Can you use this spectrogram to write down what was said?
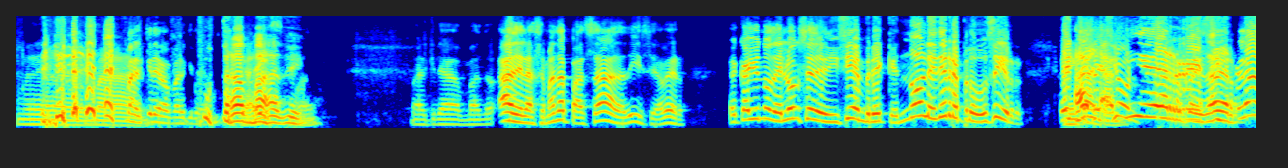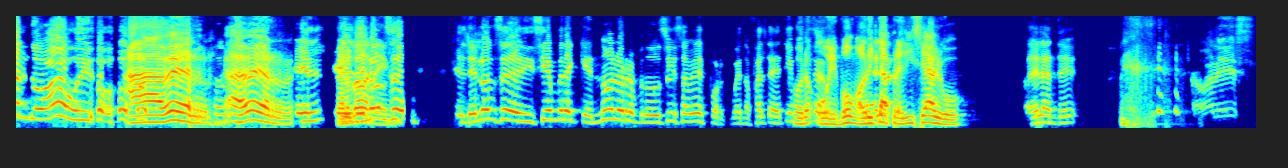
Eh. Malcreado, malcreado. Puta madre. man. Malcriado, mano. Ah, de la semana pasada, dice. A ver. Acá hay uno del 11 de diciembre que no le di reproducir. En Me ¡A la encanta. la sección mierda! A ver, reciclando audio. a ver, a ver. El, el del Perdonen. 11, el del 11 de diciembre que no lo reproducí esa vez por, bueno, falta de tiempo. Ahora, huevón, ahorita Adelante. predice algo. Adelante. Chavales,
